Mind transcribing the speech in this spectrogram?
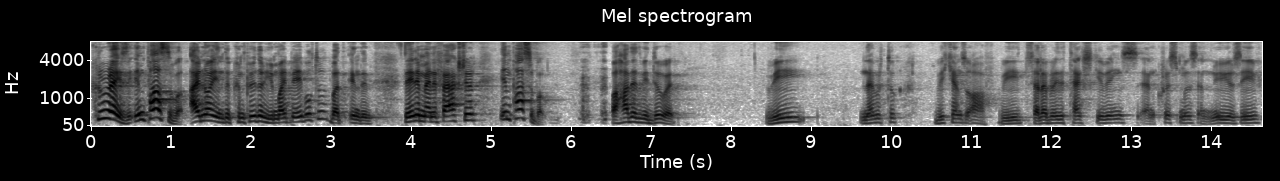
Crazy, impossible. I know in the computer you might be able to, but in the data manufacturer, impossible. But how did we do it? We never took weekends off. We celebrated Thanksgivings and Christmas and New Year's Eve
